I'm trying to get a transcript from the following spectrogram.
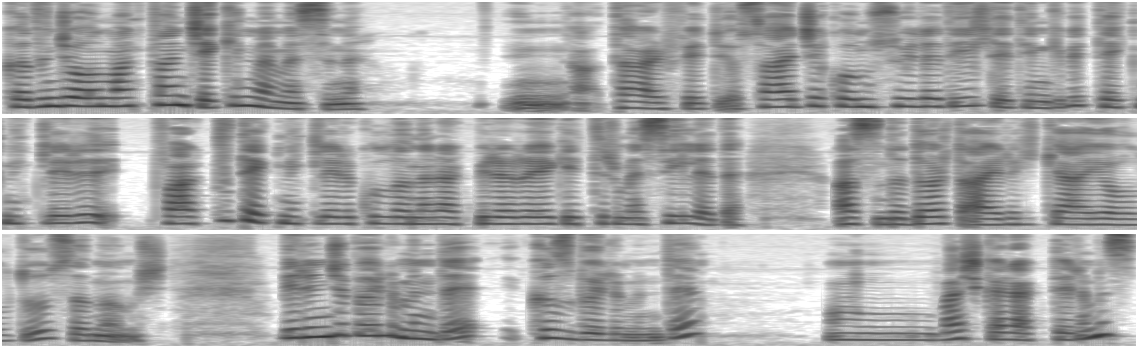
kadınca olmaktan çekinmemesini tarif ediyor. Sadece konusuyla değil dediğim gibi teknikleri, farklı teknikleri kullanarak bir araya getirmesiyle de aslında dört ayrı hikaye olduğu sanılmış. Birinci bölümünde, kız bölümünde hmm, baş karakterimiz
